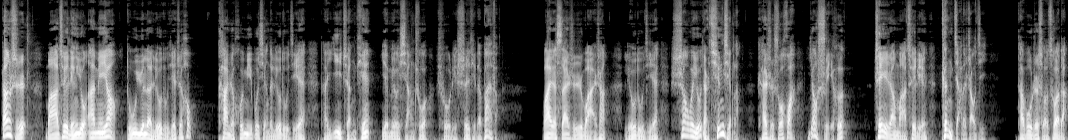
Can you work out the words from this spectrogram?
当时，马翠玲用安眠药毒晕了刘堵杰之后，看着昏迷不醒的刘堵杰，他一整天。也没有想出处理尸体的办法。八月三十日晚上，刘笃杰稍微有点清醒了，开始说话要水喝，这让马翠玲更加的着急。他不知所措的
